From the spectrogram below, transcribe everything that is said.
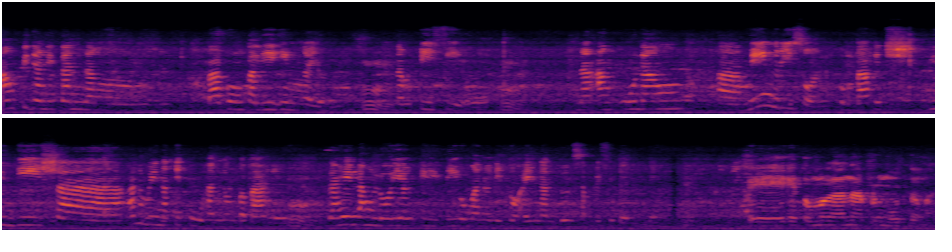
ang pinalitan ng bagong kalihim ngayon Hmm, ng PCO hmm. na ang unang ah, main reason kung bakit sh- hindi siya, ano may natikuhan ng babae, hmm. dahil ang loyalty di umano nito ay nandun sa presidente. Eh, itong mga na-promote naman.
